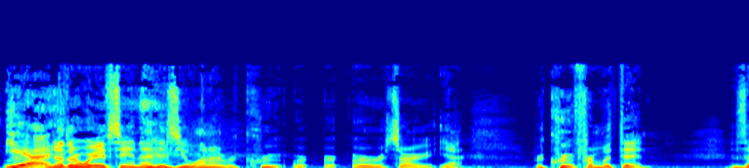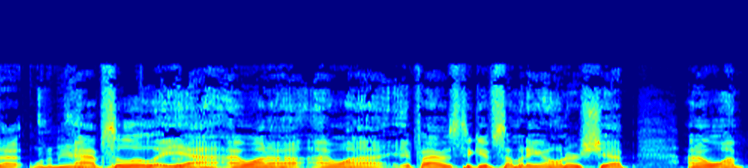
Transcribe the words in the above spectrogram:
Yeah. Another way of saying that is you want to recruit, or, or, or sorry, yeah, recruit from within. Is that what I'm hearing? Absolutely, yeah. I want to. I want to. If I was to give somebody ownership, I don't want.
